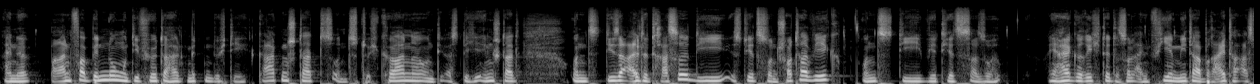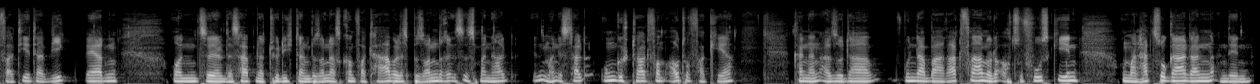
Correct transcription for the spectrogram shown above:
eine Bahnverbindung und die führte halt mitten durch die Gartenstadt und durch Körne und die östliche Innenstadt. Und diese alte Trasse, die ist jetzt so ein Schotterweg und die wird jetzt also hergerichtet. Es soll ein vier Meter breiter asphaltierter Weg werden und äh, deshalb natürlich dann besonders komfortabel. Das Besondere ist, ist man halt, man ist halt ungestört vom Autoverkehr, kann dann also da wunderbar Radfahren oder auch zu Fuß gehen und man hat sogar dann an den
